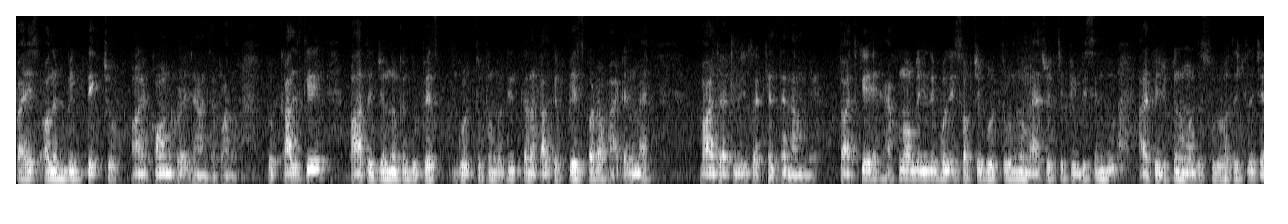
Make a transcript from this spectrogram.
প্যারিস অলিম্পিক দেখছ, আমাকে কমেন্ট করে জানাতে পারো। তো কালকে ভারতের জন্য কিন্তু বেশ গুরুত্বপূর্ণ দিন কারণ কালকে বেশ কটা ভাইটাল ম্যাচ ভারতীয় অ্যাথলেটিকরা খেলতে নামবে। তো আজকে এখনও অবধি যদি বলি, সবচেয়ে গুরুত্বপূর্ণ ম্যাচ হচ্ছে পিভি সিন্ধু আর কিছুক্ষণের মধ্যে শুরু হতে চলেছে।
